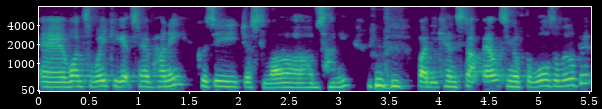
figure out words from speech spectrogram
And once a week, he gets to have honey because he just loves honey, but he can start bouncing off the walls a little bit.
